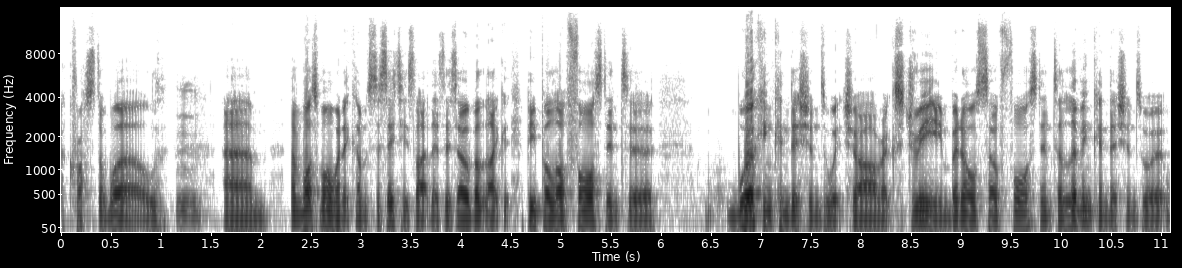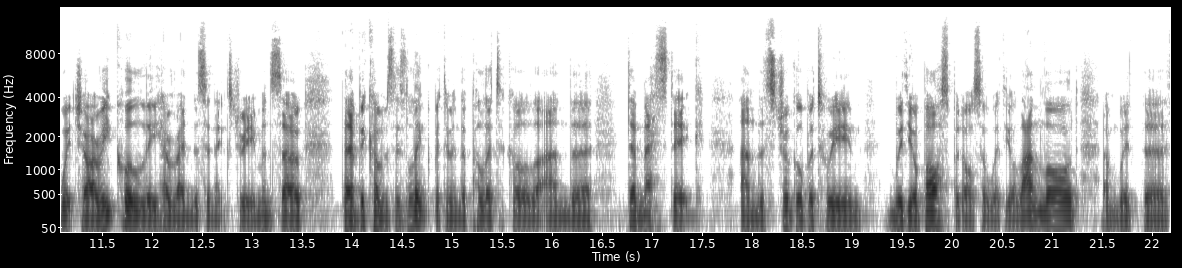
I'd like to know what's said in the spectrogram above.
across the world. Um, and what's more, when it comes to cities, like there's this over, like people are forced into working conditions which are extreme, but also forced into living conditions which are equally horrendous and extreme. And so there becomes this link between the political and the domestic and the struggle between with your boss, but also with your landlord and with the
